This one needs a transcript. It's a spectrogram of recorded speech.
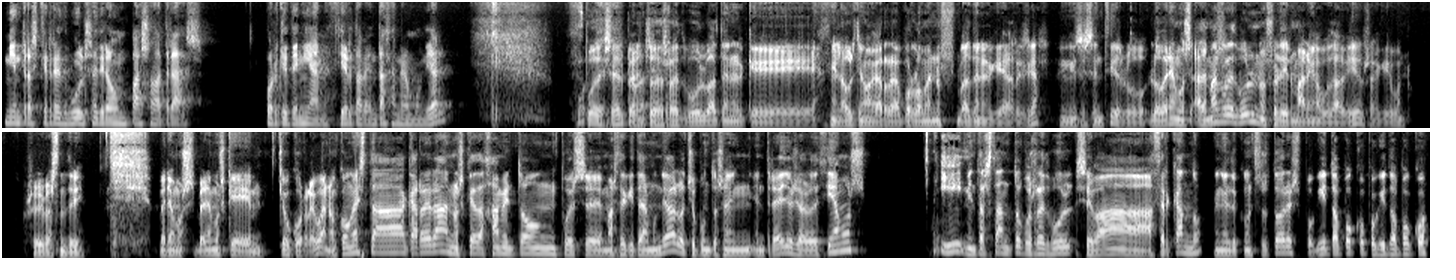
mientras que Red Bull se ha tirado un paso atrás porque tenían cierta ventaja en el Mundial. Puede ser, pero entonces Red Bull va a tener que, en la última carrera por lo menos, va a tener que arriesgar en ese sentido. Lo, lo veremos. Además, Red Bull no suele ir mal en Abu Dhabi, ¿eh? o sea que bueno, suele ir bastante bien. Veremos, veremos qué, qué ocurre. Bueno, con esta carrera nos queda Hamilton pues eh, más cerquita del Mundial, ocho puntos en- entre ellos, ya lo decíamos. Y mientras tanto, pues Red Bull se va acercando en el de constructores, poquito a poco, poquito a poco,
